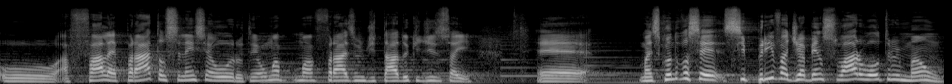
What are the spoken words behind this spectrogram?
o, a fala é prata, o silêncio é ouro. Tem uma, uma frase, um ditado que diz isso aí. É, mas quando você se priva de abençoar o outro irmão,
